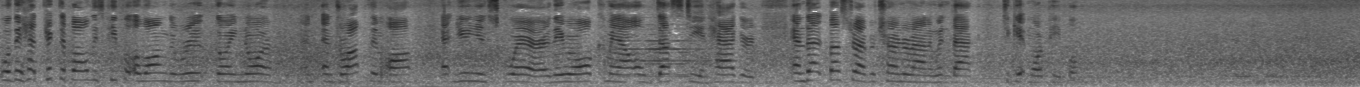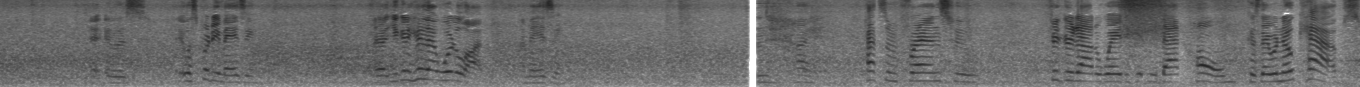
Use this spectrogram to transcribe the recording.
well, they had picked up all these people along the route going north and, and dropped them off at Union Square. And they were all coming out all dusty and haggard. And that bus driver turned around and went back to get more people. It, it was it was pretty amazing. Uh, you're gonna hear that word a lot. Amazing. And I had some friends who figured out a way to get me back home because there were no cabs.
